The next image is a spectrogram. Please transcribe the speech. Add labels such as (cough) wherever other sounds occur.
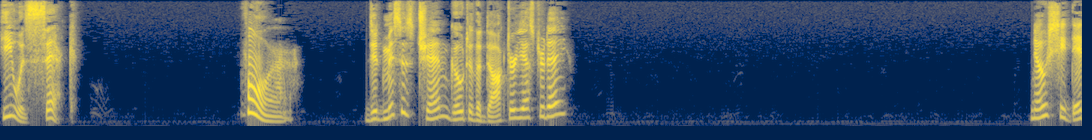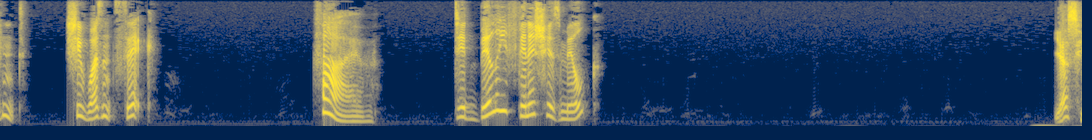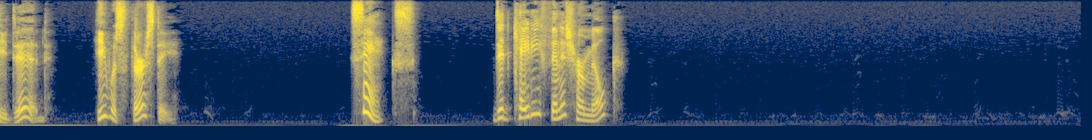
He was sick. 4. Did Mrs. Chen go to the doctor yesterday? No, she didn't. She wasn't sick. 5. Did Billy finish his milk? Yes, he did. He was thirsty. 6. Did Katie finish her milk?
